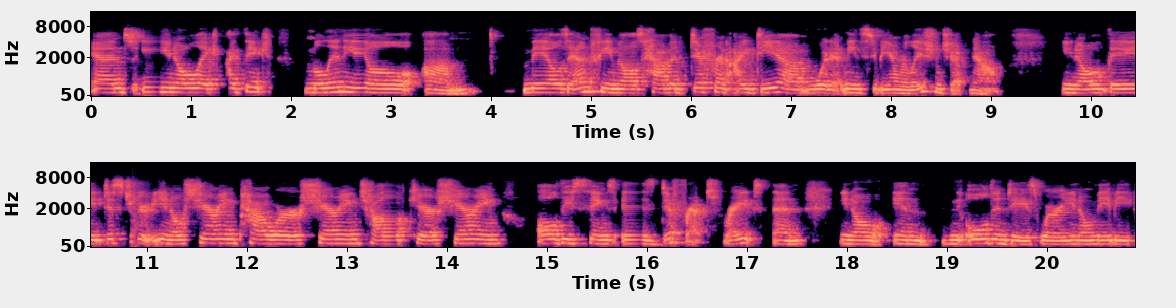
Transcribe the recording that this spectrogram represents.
And, you know, like I think millennial um, males and females have a different idea of what it means to be in relationship now. You know, they just, you know, sharing power, sharing childcare, sharing all these things is different right? Than you know in the olden days where you know maybe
